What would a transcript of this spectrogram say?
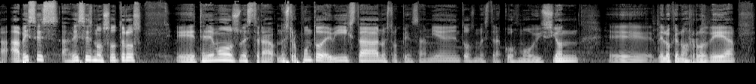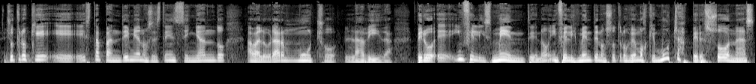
A, veces, a veces nosotros eh, tenemos nuestra, nuestro punto de vista, nuestros pensamientos, nuestra cosmovisión eh, de lo que nos rodea. Yo creo que eh, esta pandemia nos está enseñando a valorar mucho la vida, pero infelizmente, ¿no? Infelizmente nosotros vemos que muchas personas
